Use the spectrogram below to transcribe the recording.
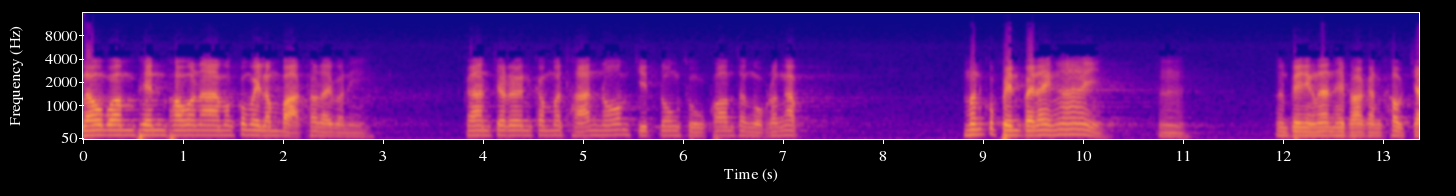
เราบำเพ็ญภาวนามันก็ไม่ลำบากเท่าไรบ่นี้ การเจริญกรรมฐานน้อมจิตลงสู่ความสงบระงับ มันก็เป็นไปได้ง่าย อืม มันเป็นอย่างนั้นให้พากันเข้าใจ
